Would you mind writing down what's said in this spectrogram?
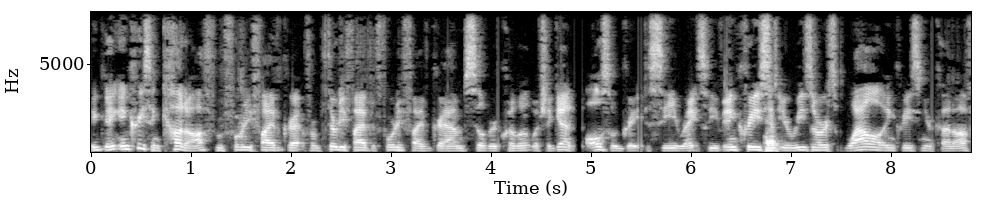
increasing cutoff from 45 gra- from 35 to 45 grams silver equivalent, which again also great to see, right? So you've increased yep. your resource while increasing your cutoff.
